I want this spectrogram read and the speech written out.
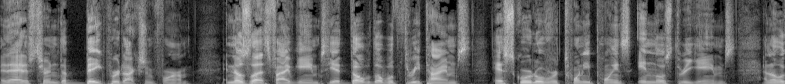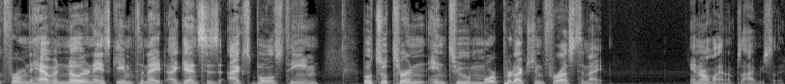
and that has turned into big production for him. In those last five games, he had double double three times, has scored over 20 points in those three games, and I look for him to have another nice game tonight against his ex Bulls team, which will turn into more production for us tonight in our lineups, obviously.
